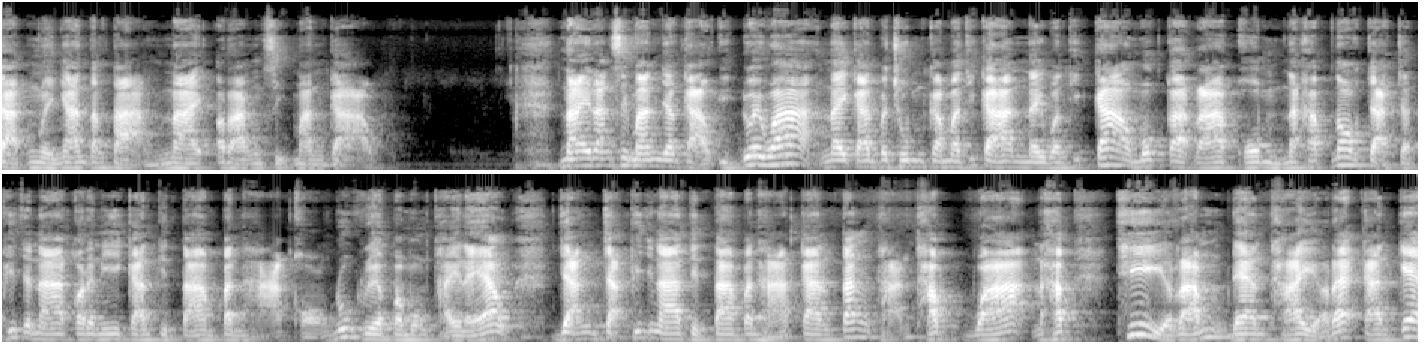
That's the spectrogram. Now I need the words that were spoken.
จากหน่วยงานต่างๆ นายรังสิมันกล่าว นายรังสิมันยังกล่าวอีกด้วยว่า ในการประชุมกรรมธิการในวันที่ 9 มกราคมนะครับนอกจากจะพิจารณากรณีการติดตามปัญหาของลูกเรือประมงไทยแล้ว ยังจะพิจารณาติดตามปัญหาการตั้งฐานทัพว้านะครับที่ร้ำแดนไทยและการแก้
